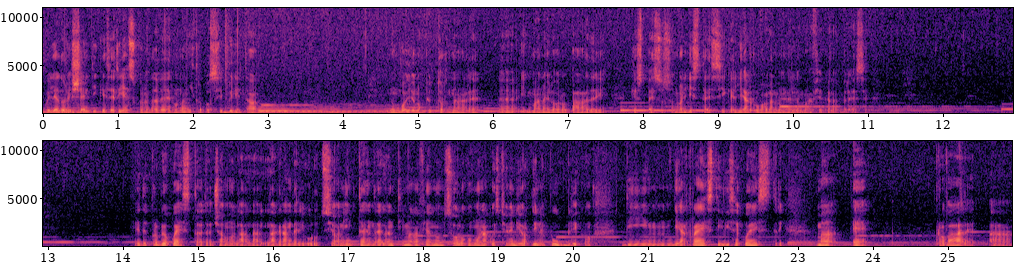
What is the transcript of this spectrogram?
quegli adolescenti che se riescono ad avere un'altra possibilità non vogliono più tornare eh, in mano ai loro padri, che spesso sono gli stessi che li arruolano nella mafia calabrese. Ed è proprio questa diciamo, la, la, la, grande rivoluzione, intendere l'antimafia non solo come una questione di ordine pubblico, di, di arresti, di sequestri, ma è provare a,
